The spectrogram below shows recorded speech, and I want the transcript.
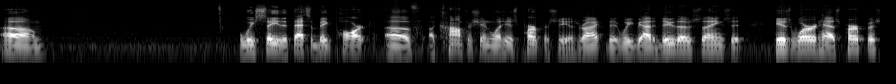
um, we see that that's a big part of accomplishing what His purpose is, right? That we've got to do those things, that His Word has purpose,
